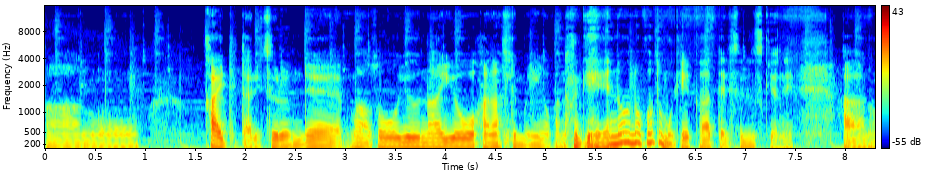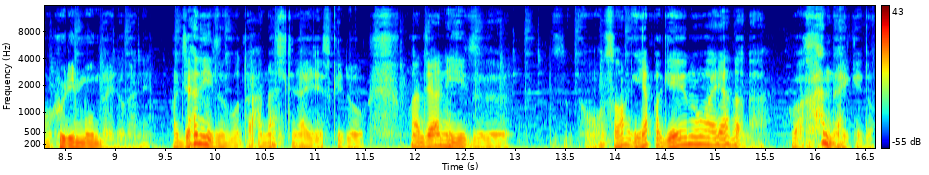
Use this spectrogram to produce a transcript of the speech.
あの書いてたりするんで、まあそういう内容を話してもいいのかな。芸能のことも結構あったりするんですけどね。あの、不倫問題とかね。まあ、ジャニーズのことは話してないですけど、まあジャニーズ、そのやっぱ芸能は嫌だな。わかんないけど。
